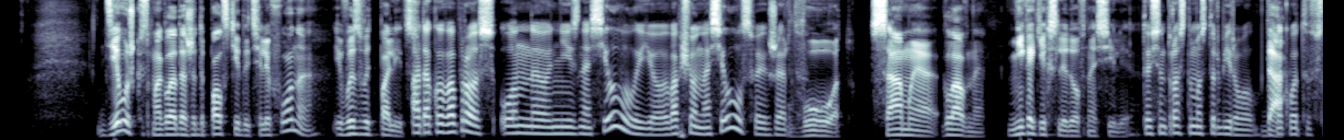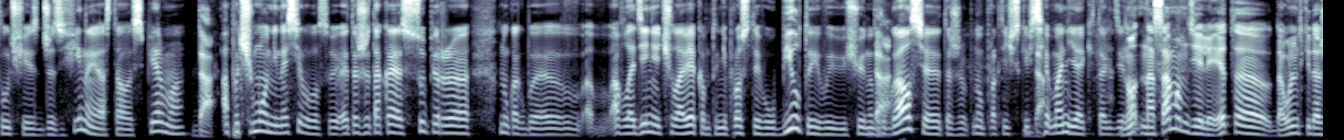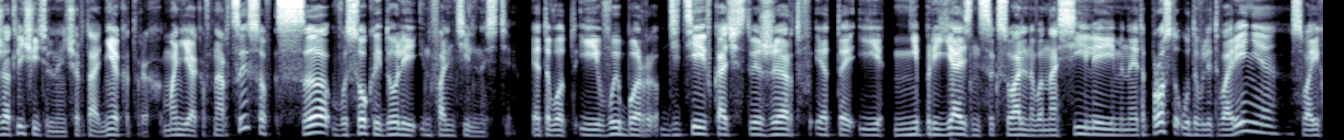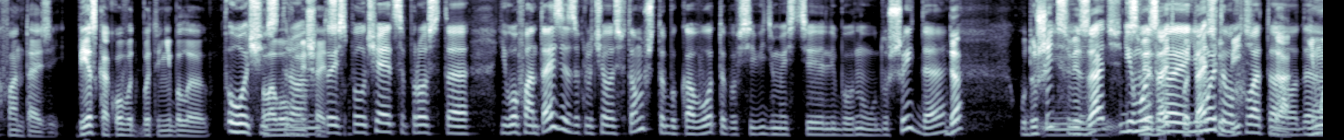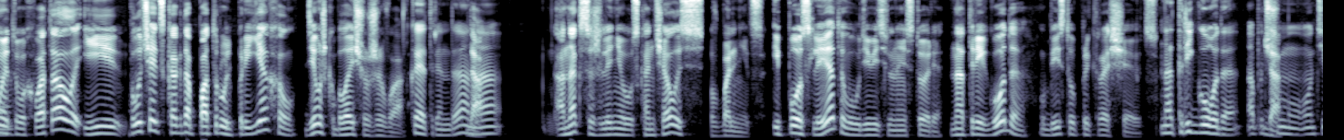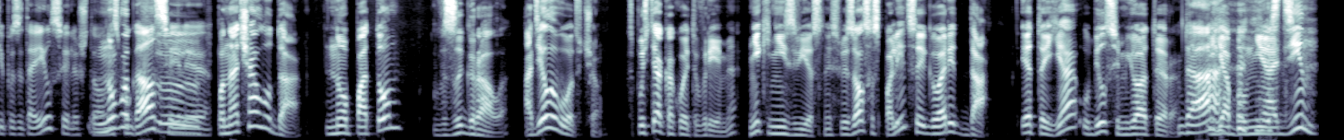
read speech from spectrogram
Девушка смогла даже доползти до телефона и вызвать полицию. А такой вопрос, он э, не изнасиловал ее? Вообще он насиловал своих жертв? Вот. Самое главное. Никаких следов насилия. То есть он просто мастурбировал? Да. Как вот в случае с Джозефиной осталась сперма. Да. А почему он не насиловал свою? Это же такая супер, э, ну, как бы, э, овладение человеком. Ты не просто его убил, ты его еще и Да. надругался. Это же, ну, практически Да. все маньяки так Но делают. на самом деле это довольно-таки даже отличительная черта некоторых маньяков-нарциссов с высокой долей инфантильности. Это вот и выбор детей в качестве жертв, это и неприязнь сексуального насилия именно, это просто удовлетворение своих фантазий. Без какого бы то ни было... Очень странно. То есть, получается, просто его фантазия заключалась в том, чтобы кого-то, по всей видимости, либо, ну, удушить, да? Да. Удушить, И связать, ему связать, этого- пытать, ему этого убить. хватало, да. Ему этого хватало. И получается, когда патруль приехал, девушка была еще жива. Кэтрин, да? Да. Она она, к сожалению, скончалась в больнице. И после этого, удивительная история, на три года убийства прекращаются. На три года. А почему? Он типа затаился или что? Он Ну вот, испугался э, или... Поначалу да, но потом взыграло. А дело вот в чем. Спустя какое-то время некий неизвестный связался с полицией и говорит, да, это я убил семью Атера. Да, И я был не один,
